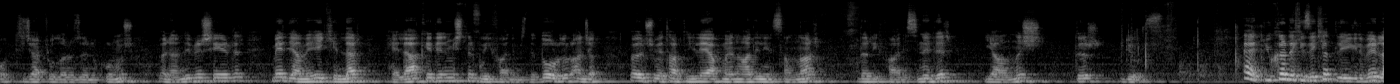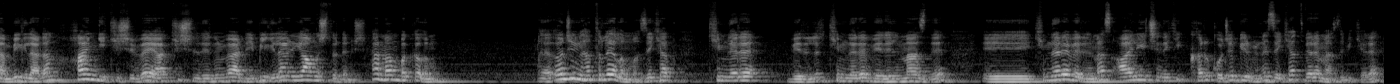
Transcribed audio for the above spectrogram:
o ticaret yolları üzerine kurulmuş önemli bir şehirdir. Medyen ve Eykiller helak edilmiştir. Bu ifademiz de doğrudur. Ancak ölçü ve tartı hile yapmayan adil insanlardır ifadesi nedir? Yanlıştır diyoruz. Evet yukarıdaki zekat ile ilgili verilen bilgilerden hangi kişi veya kişilerin verdiği bilgiler yanlıştır demiş. Hemen bakalım. Ee, önce bir hatırlayalım mı? Zekat kimlere verilir, kimlere verilmezdi? Ee, kimlere verilmez? Aile içindeki karı koca birbirine zekat veremezdi bir kere.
